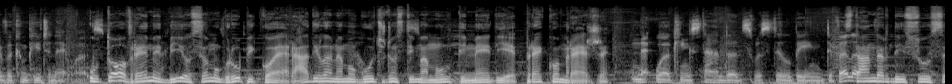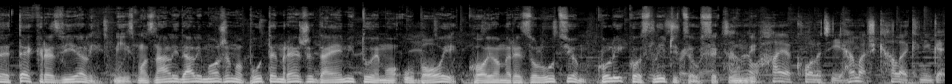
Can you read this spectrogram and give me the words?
over computer networks. U to vreme bio sam u grupi koja je radila na mogućnostima multimedije preko mreže. Networking standards were still being developed. Standardi su se tek razvijali. Nismo znali da li možemo putem mreže da emitujemo u boji, kojom rezolucijom, koliko sličica u sekundi. Higher quality, how much color can you get?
